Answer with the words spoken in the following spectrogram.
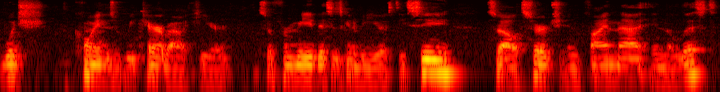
which coins we care about here. So for me, this is going to be USDC. So I'll search and find that in the list.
